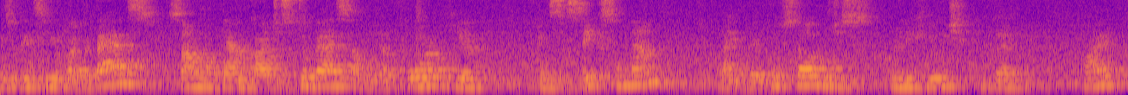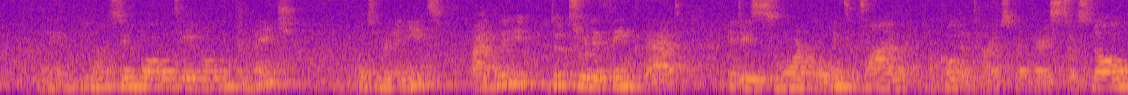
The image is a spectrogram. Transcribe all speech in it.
as you can see, you've got the beds. Some of them got just two beds, some of them four. Here you can see six of them, like the busto, which is really huge, the five and you know, simple table and bench, what you really need. But we do truly think that it is more for winter time and for colder times when there is still snow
